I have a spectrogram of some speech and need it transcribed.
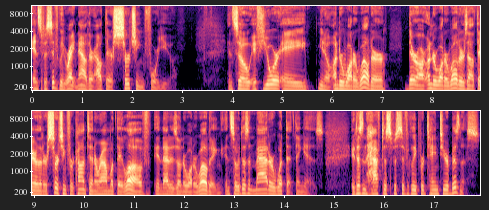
And specifically right now, they're out there searching for you. And so if you're a, you know, underwater welder, there are underwater welders out there that are searching for content around what they love, and that is underwater welding. And so it doesn't matter what that thing is. It doesn't have to specifically pertain to your business.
